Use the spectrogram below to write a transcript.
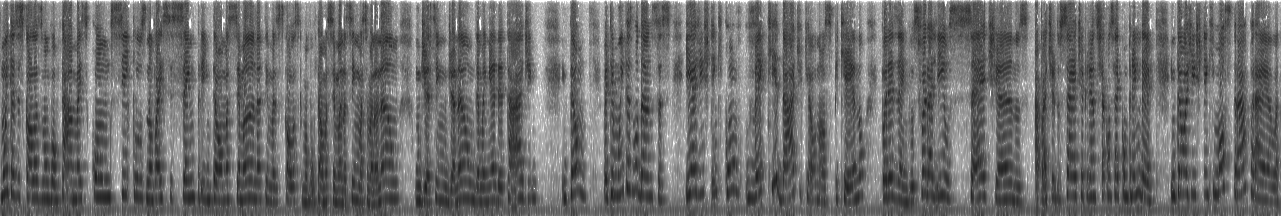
Muitas escolas vão voltar, mas com ciclos, não vai ser sempre, então, uma semana. Tem umas escolas que vão voltar uma semana sim, uma semana não, um dia sim, um dia não, de manhã, de tarde. Então, vai ter muitas mudanças. E a gente tem que ver que idade que é o nosso pequeno. Por exemplo, se for ali os sete anos, a partir dos sete, a criança já consegue compreender. Então, a gente tem que mostrar para ela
